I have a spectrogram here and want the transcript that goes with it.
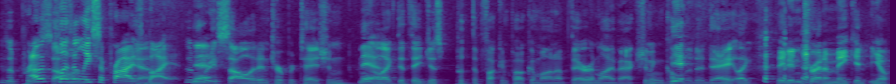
was a pretty I was solid- pleasantly surprised yeah, by it. It was a Yeah. pretty solid interpretation. Yeah. I like that they just put the fucking Pokemon up there in live action and called Yeah. it a day. Like they didn't try to make it, you know,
